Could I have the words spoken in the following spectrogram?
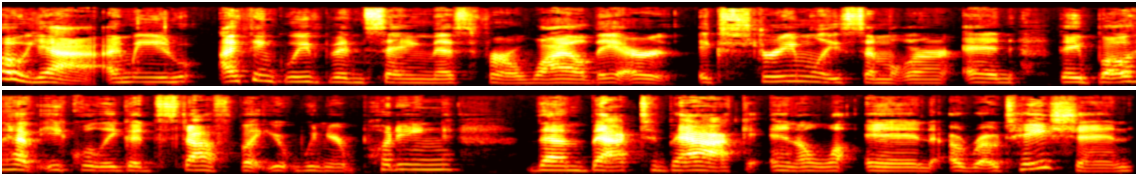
Oh yeah, I mean, I think we've been saying this for a while. They are extremely similar, and they both have equally good stuff. But you're, when you're putting them back to back in a in a rotation,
